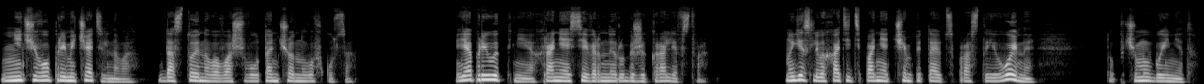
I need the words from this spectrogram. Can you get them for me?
«Ничего примечательного, достойного вашего утонченного вкуса. Я привык к ней, охраняя северные рубежи королевства. Но если вы хотите понять, чем питаются простые воины, то почему бы и нет?»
